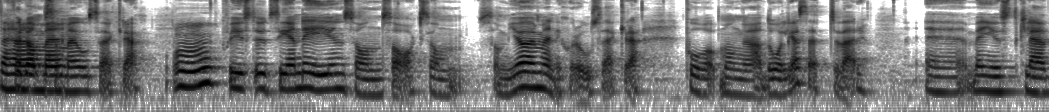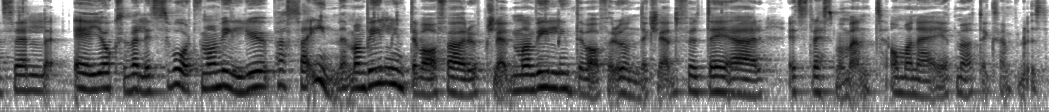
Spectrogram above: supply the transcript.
Här För de med, som är osäkra. Mm. För just utseende är ju en sån sak som, som gör människor osäkra på många dåliga sätt tyvärr. Eh, Men just klädsel är ju också väldigt svårt för man vill ju passa in. Man vill inte vara för uppklädd, man vill inte vara för underklädd för det är ett stressmoment om man är i ett möte exempelvis.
